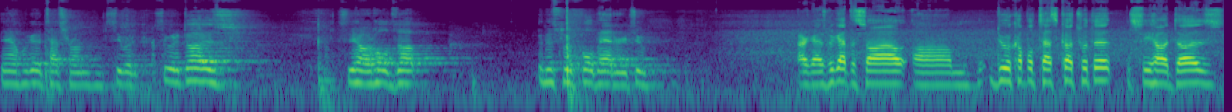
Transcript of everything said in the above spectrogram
yeah, we'll get a test run, see what, see what it does, see how it holds up. And this with full battery too. All right guys, we got the saw out. Um, do a couple test cuts with it, see how it does.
